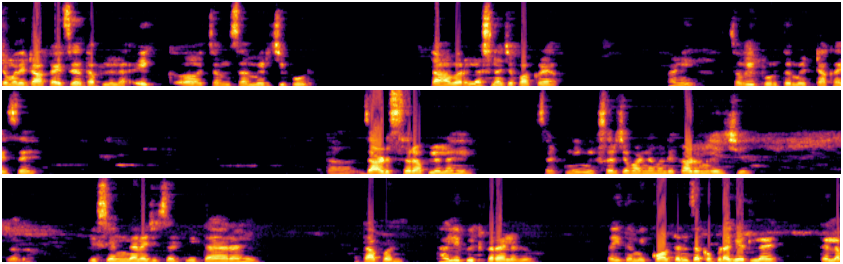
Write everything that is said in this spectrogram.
त्याच्यामध्ये टाकायचे आहेत आपल्याला एक चमचा मिरची पूड दहा बारा लसणाच्या पाकळ्या आणि चवीपुरतं मीठ टाकायचं आहे आता जाडसर आपल्याला हे चटणी मिक्सरच्या भांड्यामध्ये काढून घ्यायची. बघा आपली शेंगदाण्याची चटणी तयार आहे. आता आपण थालीपीठ करायला घेऊ. तर इथं मी कॉटनचा कपडा घेतलाय. त्याला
